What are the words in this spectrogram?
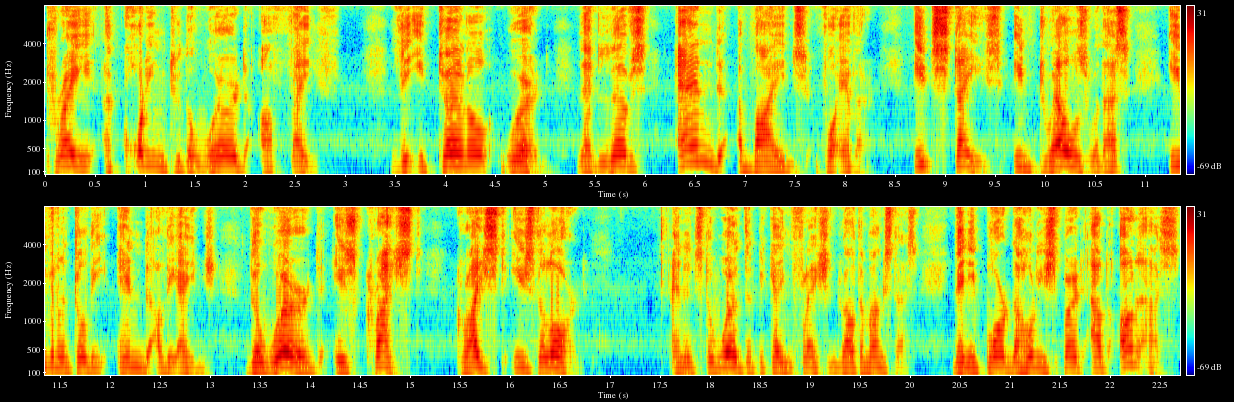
pray according to the word of faith, the eternal word that lives and abides forever. It stays, it dwells with us even until the end of the age. The word is Christ. Christ is the Lord. And it's the Word that became flesh and dwelt amongst us. Then He poured the Holy Spirit out on us,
